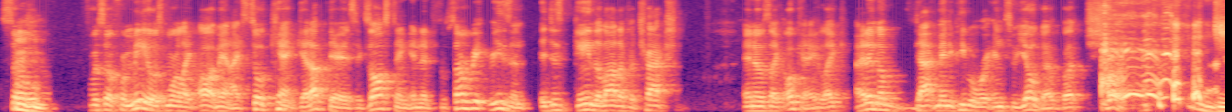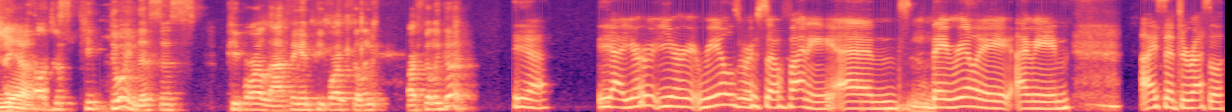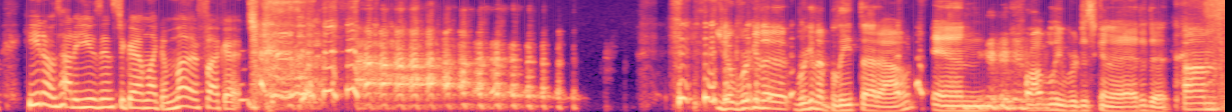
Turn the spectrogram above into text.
So, mm-hmm. For, so for me, it was more like, oh man, I still can't get up there. It's exhausting. And then for some re- reason, it just gained a lot of attraction. And it was like, okay, like I didn't know that many people were into yoga, but sure. yeah. I'll just keep doing this since people are laughing and people are feeling are feeling good. Yeah. Yeah, your your reels were so funny and mm. they really, I mean, I said to Russell, he knows how to use Instagram like a motherfucker. you know, we're gonna we're gonna bleep that out and probably we're just gonna edit it. Um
